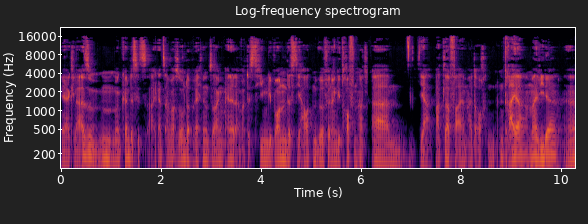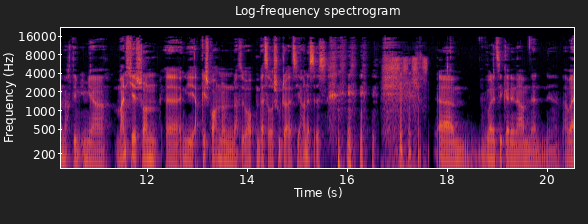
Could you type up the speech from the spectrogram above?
ja klar. Also man könnte es jetzt ganz einfach so unterbrechen und sagen, am Ende hat einfach das Team gewonnen, das die harten Würfe dann getroffen hat. Ähm, ja, Butler vor allem halt auch ein, Dreier mal wieder, ja, nachdem ihm ja manche schon äh, irgendwie abgesprochen haben, dass er überhaupt ein besserer Shooter als Janis ist. ähm, wir wollen jetzt hier keine Namen nennen, ja. aber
